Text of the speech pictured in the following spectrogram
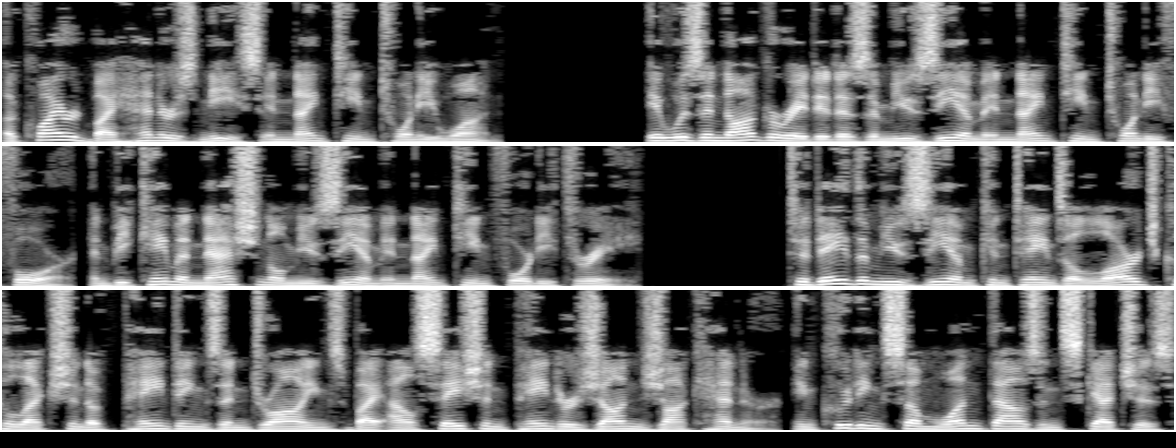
acquired by Henner's niece in 1921. It was inaugurated as a museum in 1924, and became a national museum in 1943. Today the museum contains a large collection of paintings and drawings by Alsatian painter Jean-Jacques Henner, including some 1,000 sketches,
